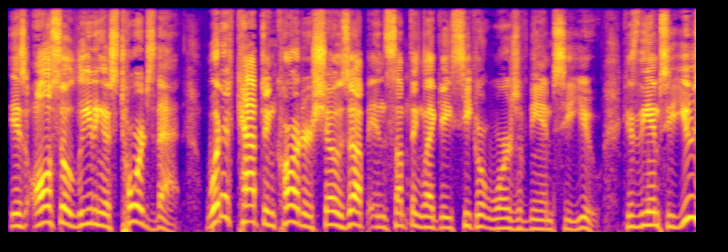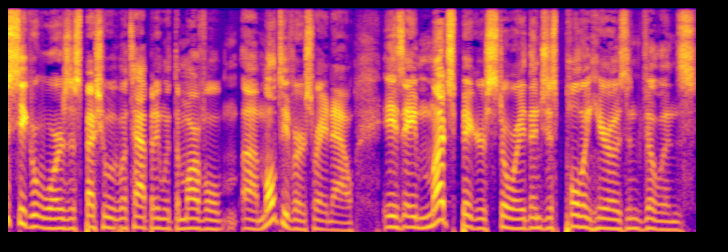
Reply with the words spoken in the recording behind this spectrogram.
is also leading us towards that? What if Captain Carter shows up in something like a Secret Wars of the MCU? Because the MCU Secret Wars, especially with what's happening with the Marvel uh, multiverse right now, is a much bigger story than just pulling heroes and villains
